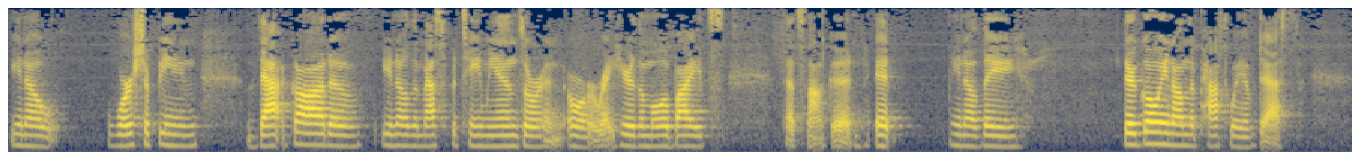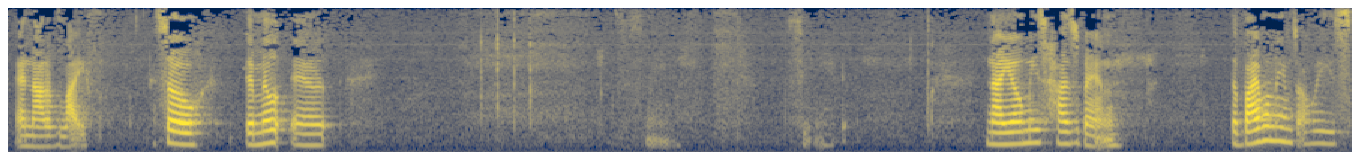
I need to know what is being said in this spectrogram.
you know, worshiping that God of, you know, the Mesopotamians or, in, or right here, the Moabites. That's not good. It, you know, they, they're going on the pathway of death and not of life. So, the, uh, Naomi's husband. The Bible names always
